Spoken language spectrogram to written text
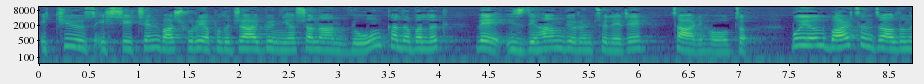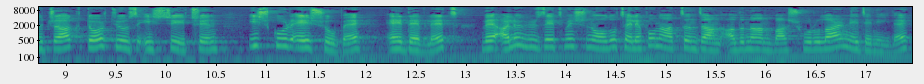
200 işçi için başvuru yapılacağı gün yaşanan yoğun kalabalık ve izdiham görüntüleri tarih oldu. Bu yıl Bartın'da alınacak 400 işçi için İşkur E-Şube, E-Devlet ve Alo 170 nolu telefon hattından alınan başvurular nedeniyle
